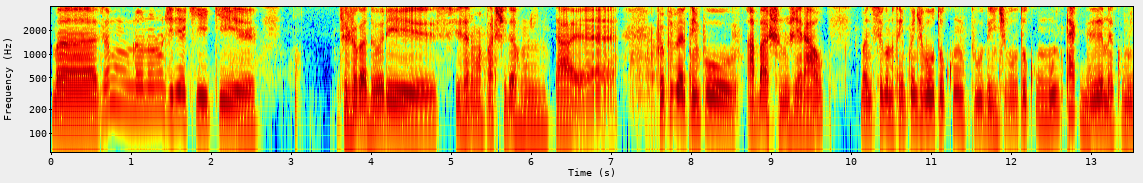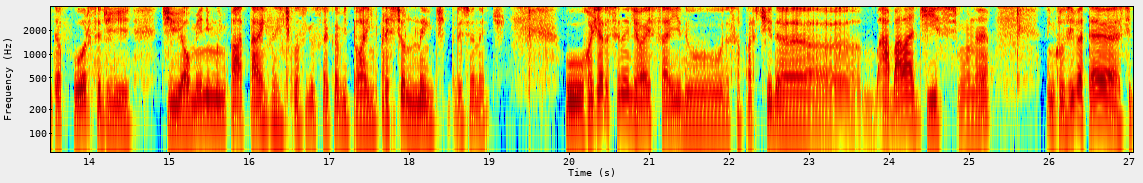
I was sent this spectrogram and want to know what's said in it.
mas eu não, não, não diria que, que, que os jogadores fizeram uma partida ruim, tá? É, foi o primeiro tempo abaixo no geral, mas no segundo tempo a gente voltou com tudo, a gente voltou com muita gana, com muita força de, de ao mínimo empatar e a gente conseguiu sair com a vitória. Impressionante, impressionante. O Rogério Senna ele vai sair do, dessa partida abaladíssimo, né? Inclusive até se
